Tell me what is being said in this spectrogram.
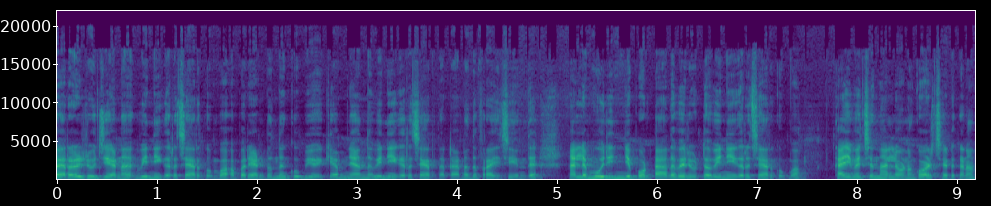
വേറൊരു രുചിയാണ് വിനീഗർ ചേർക്കുമ്പോൾ അപ്പോൾ രണ്ടും നിങ്ങൾക്ക് ഉപയോഗിക്കാം. ഞാൻ ഇന്ന് വിനീഗർ ചേർത്തിട്ടാണ് ഇത് ഫ്രൈ ചെയ്യുന്നത്. നല്ല മുരിഞ്ഞ് പൊട്ടാതെ വരും കേട്ടോ വിനീഗർ ചേർക്കുമ്പോൾ കൈവച്ച് നല്ലോണം കുഴച്ചെടുക്കണം.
